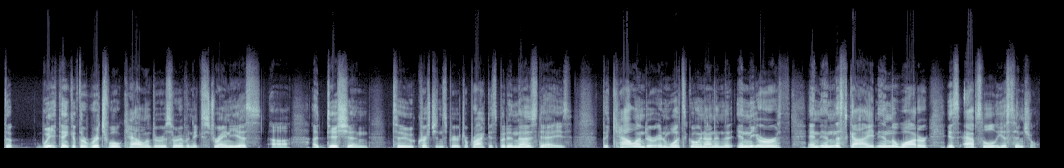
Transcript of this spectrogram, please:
the, we think of the ritual calendar as sort of an extraneous uh, addition to Christian spiritual practice. But in those days, the calendar and what's going on in the, in the earth and in the sky and in the water is absolutely essential.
